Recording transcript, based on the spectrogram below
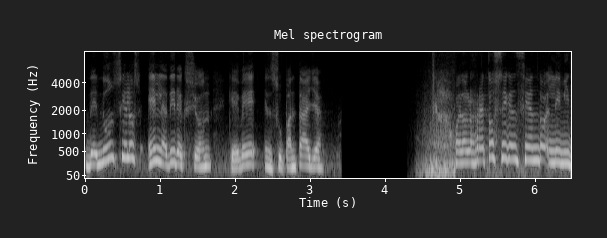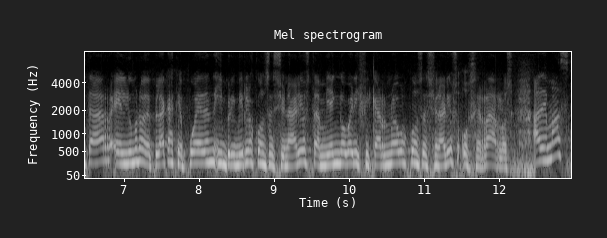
denúncielos en la dirección que ve en su pantalla. Bueno, los retos siguen siendo limitar el número de placas que pueden imprimir los concesionarios, también no verificar nuevos concesionarios o cerrarlos. Además,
